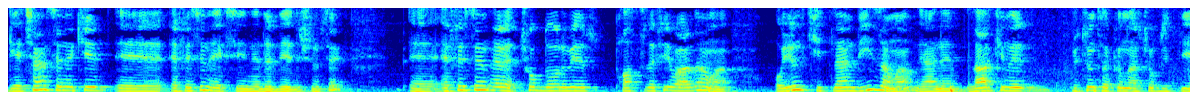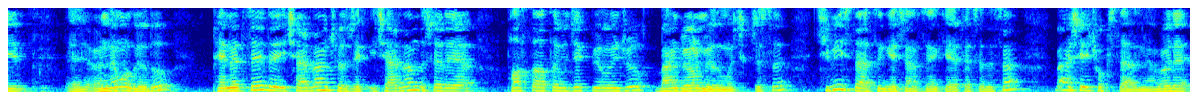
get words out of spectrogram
geçen seneki e, Efes'in eksiği nedir diye düşünsek e, Efes'in evet çok doğru bir pas trafiği vardı ama oyun kitlendiği zaman yani Larkin'i bütün takımlar çok ciddi e, önlem alıyordu. Penetreyle içeriden çözecek, içeriden dışarıya pas atabilecek bir oyuncu ben görmüyordum açıkçası. Kimi istersin geçen seneki Efes'e desen ben şeyi çok isterdim yani böyle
